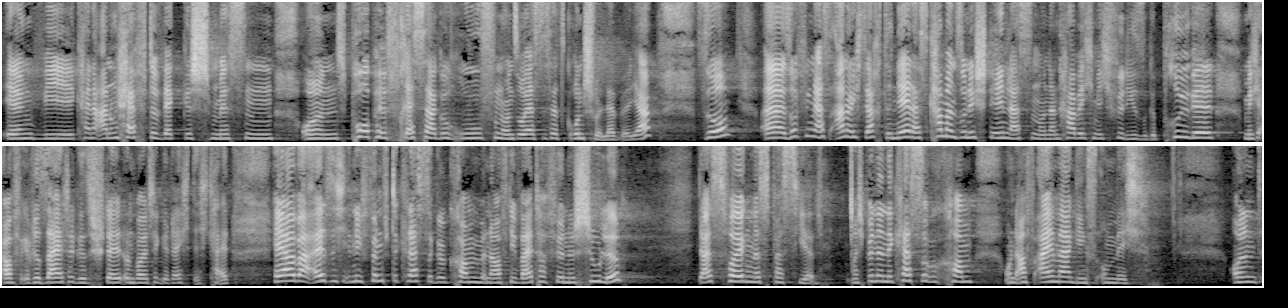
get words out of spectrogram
irgendwie, keine Ahnung, Hefte weggeschmissen und Popelfresser gerufen und so. Es ist jetzt Grundschullevel, ja. So, äh, so fing das an und ich dachte, nee, das kann man so nicht stehen lassen. Und dann habe ich mich für diese geprügelt, mich auf ihre Seite gestellt und wollte Gerechtigkeit. Ja, aber als ich in die fünfte Klasse gekommen bin, auf die weiterführende Schule, da ist Folgendes passiert. Ich bin in eine Klasse gekommen und auf einmal ging es um mich. Und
